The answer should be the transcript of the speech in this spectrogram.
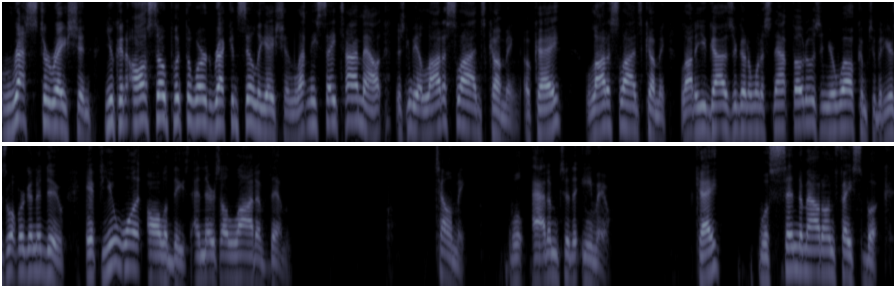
restoration. You can also put the word reconciliation. Let me say time out. There's going to be a lot of slides coming, okay? A lot of slides coming. A lot of you guys are going to want to snap photos, and you're welcome to. But here's what we're going to do. If you want all of these, and there's a lot of them, tell me. We'll add them to the email. Okay? We'll send them out on Facebook.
